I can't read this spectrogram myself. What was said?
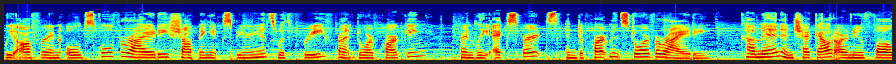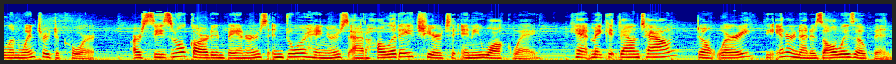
we offer an old school variety shopping experience with free front door parking, friendly experts, and department store variety. Come in and check out our new fall and winter decor. Our seasonal garden banners and door hangers add holiday cheer to any walkway. Can't make it downtown? Don't worry, the internet is always open.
